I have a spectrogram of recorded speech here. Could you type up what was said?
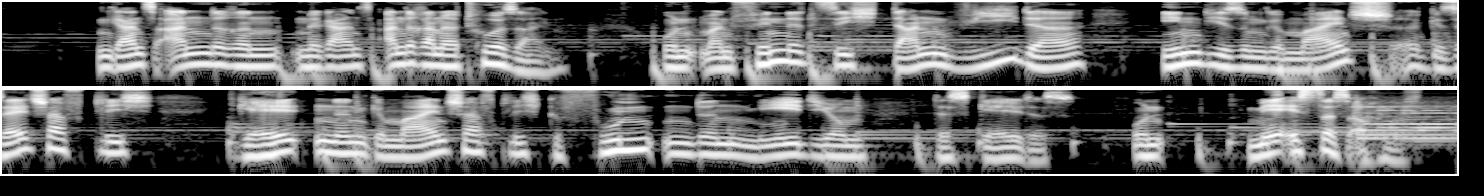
einen ganz anderen, eine ganz anderer Natur sein. Und man findet sich dann wieder in diesem gemeinsch äh, gesellschaftlich geltenden, gemeinschaftlich gefundenen Medium des Geldes. Und mehr ist das auch nicht.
